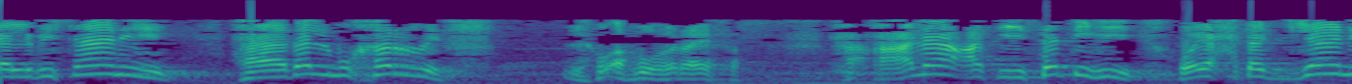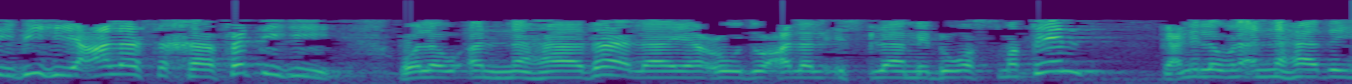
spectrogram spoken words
يلبسان هذا المخرف هو أبو هريرة. على عتيثته ويحتجان به على سخافته. ولو أن هذا لا يعود على الإسلام بوصمة يعني لو أن هذه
